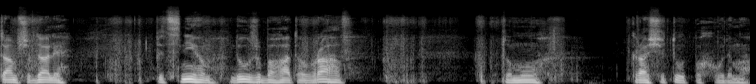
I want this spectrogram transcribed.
Там ще далі під снігом дуже багато оврагів, тому краще тут походимо.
